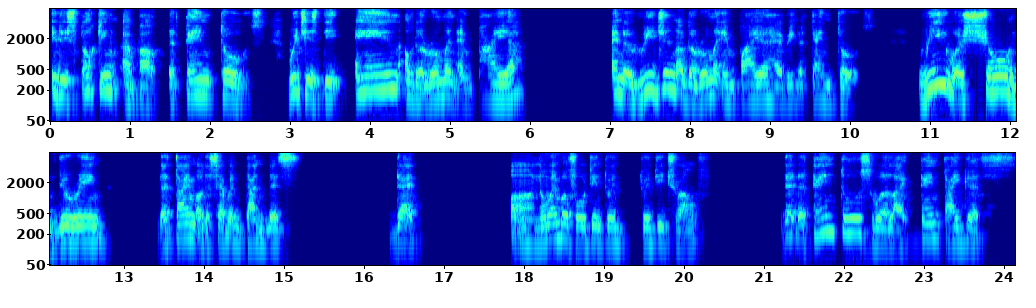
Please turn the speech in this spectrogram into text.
it is talking about the ten toes, which is the end of the Roman Empire and the region of the Roman Empire having the ten toes. We were shown during the time of the seven thunders that on November 14, 2012, that the ten toes were like 10 tigers.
